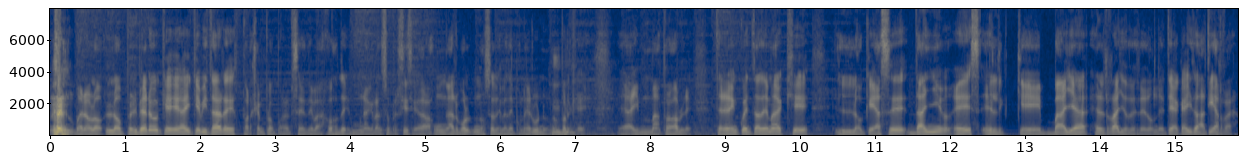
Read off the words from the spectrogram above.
bueno, lo, lo primero que hay que evitar es, por ejemplo, ponerse debajo de una gran superficie, debajo de un árbol no se debe de poner uno, ¿no? Porque hay más probable. Tener en cuenta además que lo que hace daño es el que vaya el rayo desde donde te ha caído a tierra,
